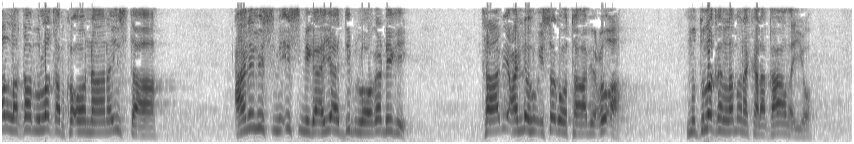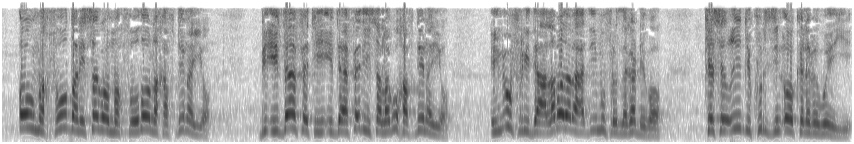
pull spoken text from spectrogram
allaqabu laqabka oo naanaysta ah canilismi ismiga ayaa dib looga dhigi. Taabican lahu isagoo taabicu ah. Mutlaqan lamana kala qaadayo. Ow makfuudan isagoo makfuudoo la khafdinayo. Biidaafatihi idaafadiisa lagu khafdinayo. In ufrida labadaba haddii mufrad laga dhigo ka saciidi kursin oo kaleba weeye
